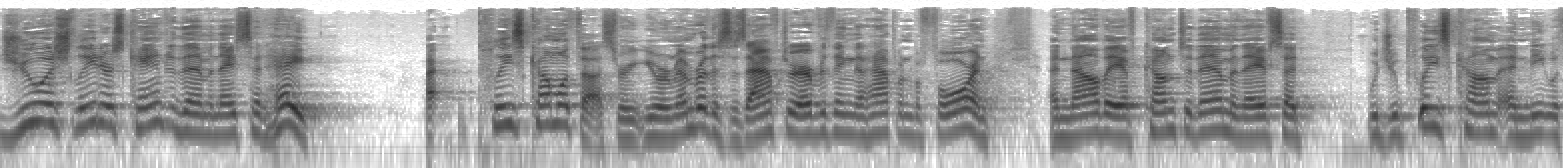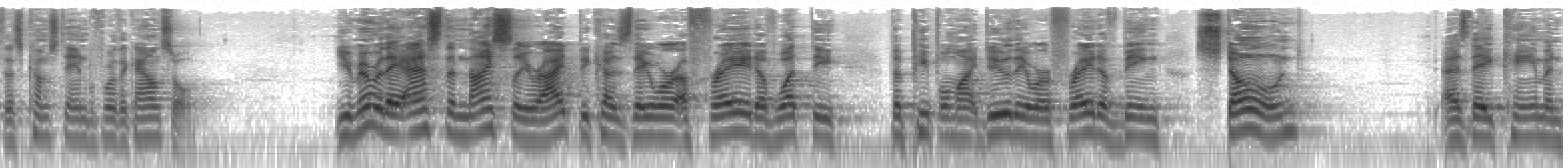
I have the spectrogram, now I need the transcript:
Jewish leaders came to them and they said, Hey, please come with us. You remember this is after everything that happened before, and, and now they have come to them and they have said, Would you please come and meet with us? Come stand before the council. You remember they asked them nicely, right? Because they were afraid of what the, the people might do. They were afraid of being stoned as they came and,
